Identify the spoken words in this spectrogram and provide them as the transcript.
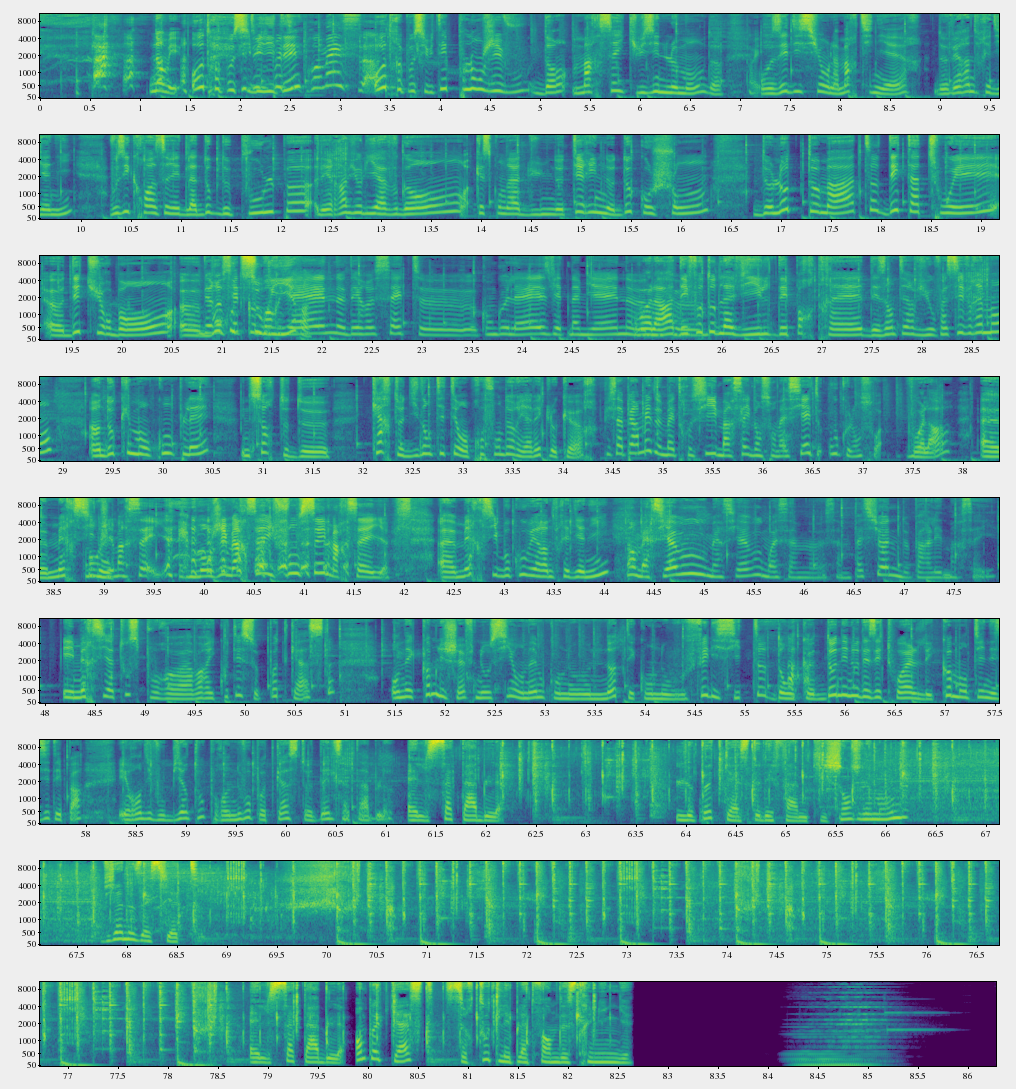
non mais autre possibilité. petite promesse. Autre possibilité, plongez-vous dans Marseille Cuisine le Monde aux éditions La Martinière de Véran Frediani. Vous y croiserez de la double de poulpe, des raviolis afghans, qu'est-ce qu'on a d'une terrine de cochon, de l'eau de tomate, des tatoués, euh, des turbans, euh, des beaucoup recettes de sourires. des recettes euh, congolaises, vietnamiennes. euh, Voilà, donc, des photos de la ville, des portraits, des interviews. Enfin, c'est vraiment un document complet, une sorte de carte d'identité en profondeur et avec le cœur. Puis ça permet de mettre aussi Marseille dans son assiette où que l'on soit. Voilà. Euh, merci. Manger donc. Marseille. Manger Marseille, foncez Marseille. Euh, merci beaucoup Véran Frediani. Non, merci à vous, merci à vous. Moi, ça me, ça me passionne de parler de Marseille. Et merci à tous pour euh, avoir écouté ce podcast. On est comme les chefs, nous aussi on aime qu'on nous note et qu'on nous félicite. Donc donnez-nous des étoiles et commentez, n'hésitez pas. Et rendez-vous bientôt pour un nouveau podcast d'Elle sa table. Elle s'attable. Le podcast des femmes qui changent le monde via nos assiettes. Elle s'attable en podcast sur toutes les plateformes de streaming.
